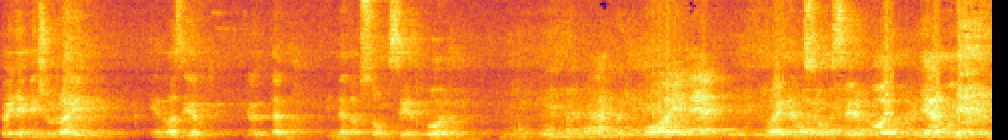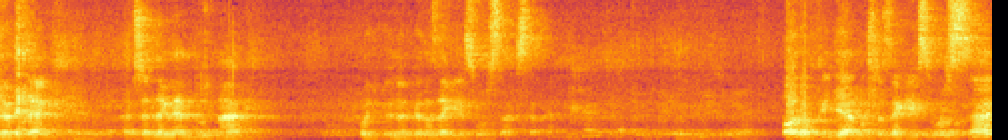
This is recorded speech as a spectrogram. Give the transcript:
Hölgyeim és uraim, én azért jöttem innen a szomszédból, vagy majdnem, majdnem szomszédból, hogy elmondjam önöknek, esetleg nem tudnák, hogy önöket az egész ország szeme. Arra figyel most az egész ország,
